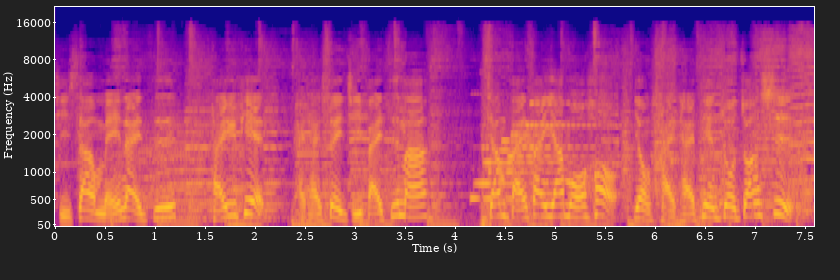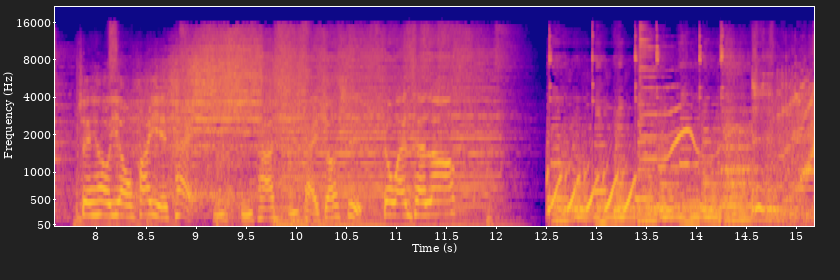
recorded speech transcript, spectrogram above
挤上美乃滋、台鱼片、海苔碎及白芝麻。将白饭压模后，用海苔片做装饰。最后用花椰菜及其他食材装饰，就完成喽。九岁，哎呦呦呦！哎呀呀！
